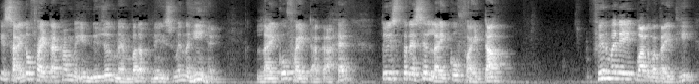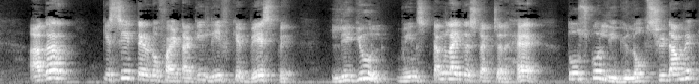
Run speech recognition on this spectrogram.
कि साइलोफाइटा का इंडिविजुअल मेंबर अपने इसमें नहीं है। लाइकोफाइटा का है। तो इस तरह से लाइकोफाइटा फिर मैंने एक बात बताई थी, अगर किसी टेरडोफाइटा की लीफ के बेस पे ligule means tongue like structure है तो उसको लिग्यूलोप्सिडा में,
